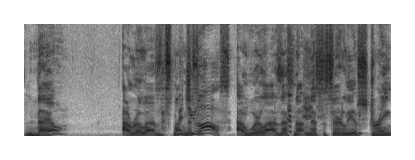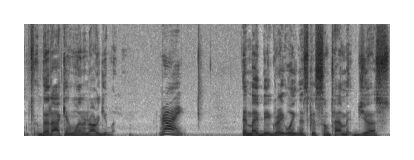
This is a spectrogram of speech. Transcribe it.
now I realize that's not. But you lost. I realize that's not necessarily a strength that I can win an argument. Right. It may be a great weakness because sometimes it just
